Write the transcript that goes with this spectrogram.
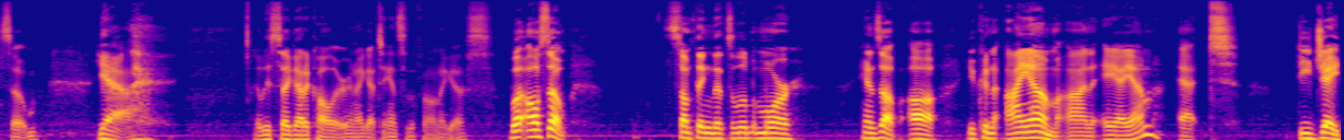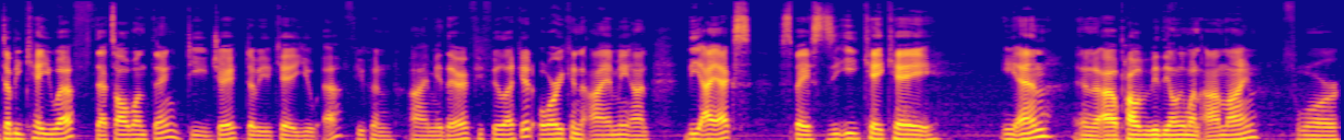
So, yeah. At least I got a caller and I got to answer the phone, I guess. But also, something that's a little bit more hands up. Uh, you can IM on AIM at DJ WKUF. That's all one thing. DJ WKUF. You can IM me there if you feel like it, or you can IM me on VIX space Z E K K E N, and I'll probably be the only one online for.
